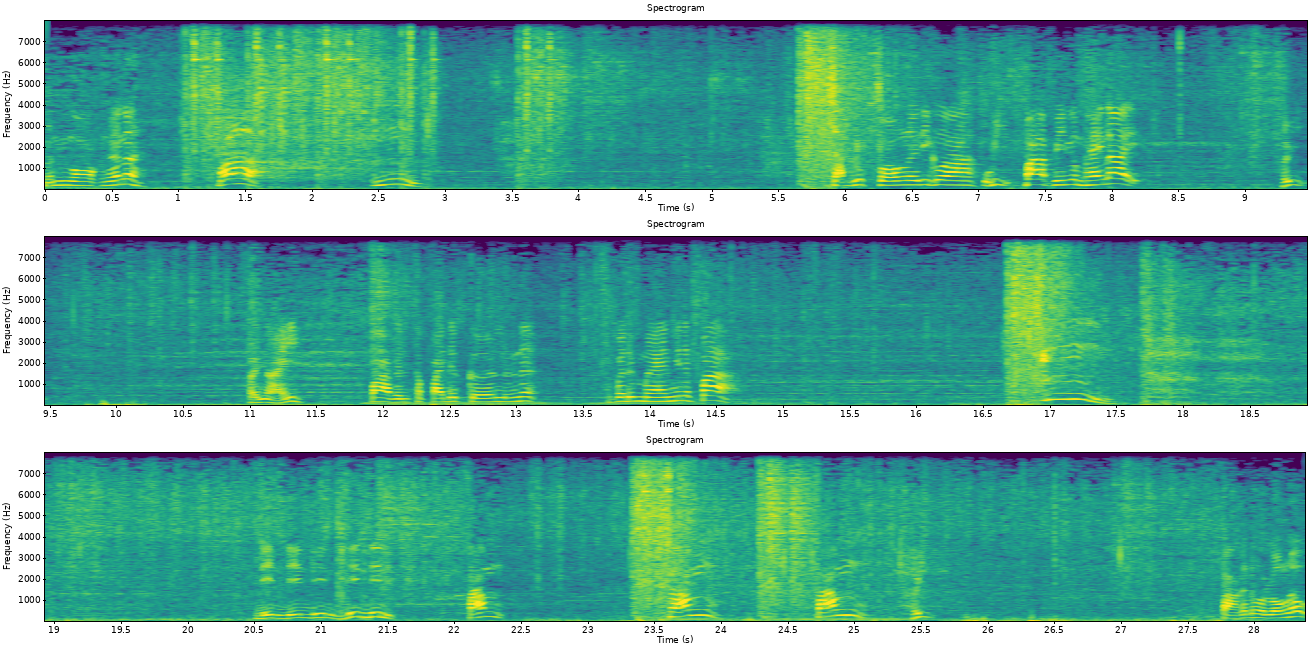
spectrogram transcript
มันงอกงั้นน่ะป้า อืมจับลูกซองเลยดีกว่า อุ้ยป้าปีนกำแพงได้ เฮ้ย ไปไหน ป้าเป็นสไปเดอร์เกิร์ลหรือเนี่ย สไปเดอร์แมนนี่นะป้า อืมดินดินดินดินดินซ้ำซ้ำซ้ำเฮ้ยปากกระโดดลงแล้ว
